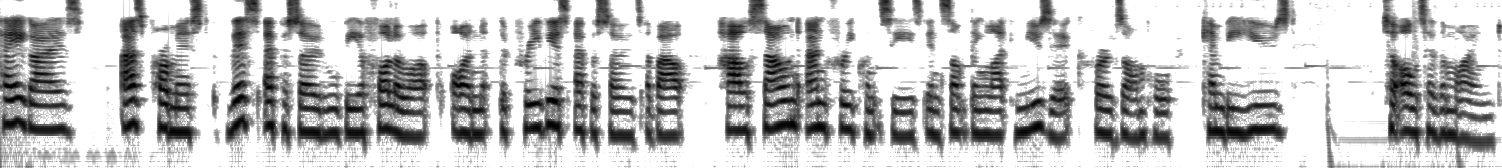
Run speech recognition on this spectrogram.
Hey guys, as promised, this episode will be a follow up on the previous episodes about how sound and frequencies in something like music, for example, can be used to alter the mind.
